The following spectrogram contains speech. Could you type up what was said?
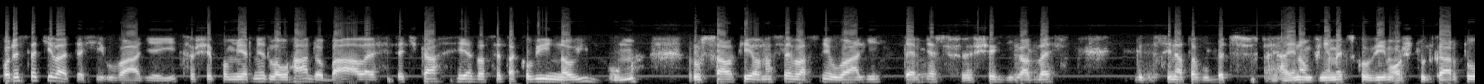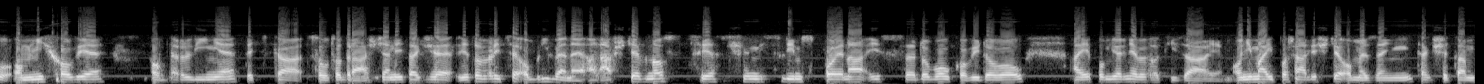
Po deseti letech ji uvádějí, což je poměrně dlouhá doba, ale teďka je zase takový nový boom Rusalky. Ona se vlastně uvádí téměř ve všech divadlech kde si na to vůbec, já jenom v Německu vím o Stuttgartu, o Mnichově, o Berlíně, teďka jsou to Drážďany, takže je to velice oblíbené a návštěvnost je, si myslím, spojená i s dobou covidovou a je poměrně velký zájem. Oni mají pořád ještě omezení, takže tam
